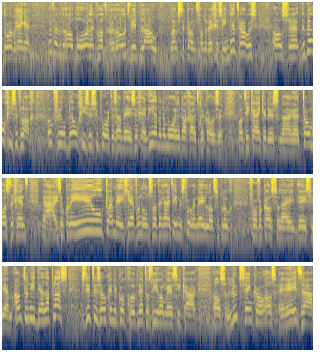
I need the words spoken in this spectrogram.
doorbrengen. Want we hebben er al behoorlijk wat rood-wit-blauw langs de kant van de weg gezien. Net trouwens als de Belgische vlag. Ook veel Belgische supporters aanwezig. En die hebben een mooie dag uitgekozen. Want die kijken dus naar Thomas de Gent. Maar hij is ook wel een heel klein beetje van ons. Want hij rijdt immers voor een Nederlandse ploeg. Voor vakantselei DCM. Anthony de La Place zit dus ook in de kopgroep. Net als die Romain Als Lutsenko, als Reza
